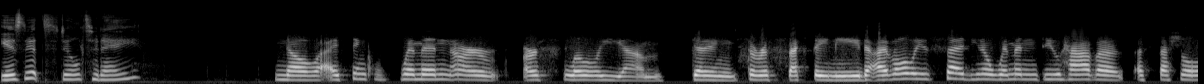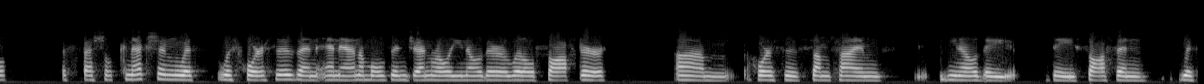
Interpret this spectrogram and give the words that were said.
Is it still today? No, I think women are are slowly um, getting the respect they need. I've always said, you know, women do have a, a special a special connection with with horses and and animals in general. You know, they're a little softer. Um, horses sometimes, you know, they they soften with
